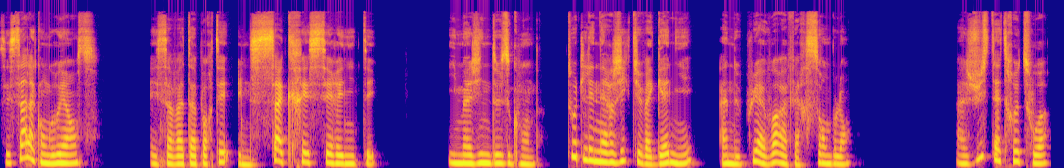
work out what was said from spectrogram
C'est ça la congruence. Et ça va t'apporter une sacrée sérénité. Imagine deux secondes toute l'énergie que tu vas gagner à ne plus avoir à faire semblant, à juste être toi,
